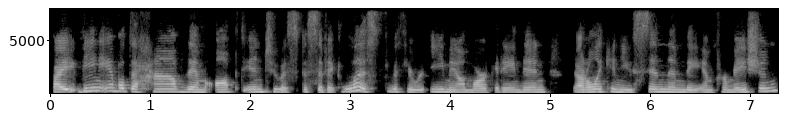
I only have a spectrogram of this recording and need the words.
by being able to have them opt into a specific list with your email marketing, then not only can you send them the information,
